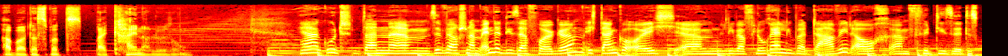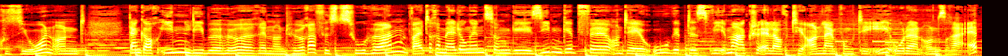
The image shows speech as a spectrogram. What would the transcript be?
Aber das wird bei keiner Lösung. Ja, gut, dann ähm, sind wir auch schon am Ende dieser Folge. Ich danke euch, ähm, lieber Florian, lieber David, auch ähm, für diese Diskussion und danke auch Ihnen, liebe Hörerinnen und Hörer, fürs Zuhören. Weitere Meldungen zum G7-Gipfel und der EU gibt es wie immer aktuell auf t-online.de oder in unserer App.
